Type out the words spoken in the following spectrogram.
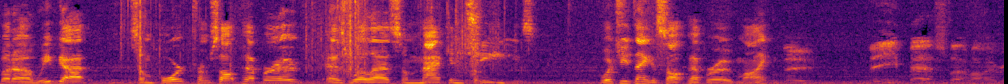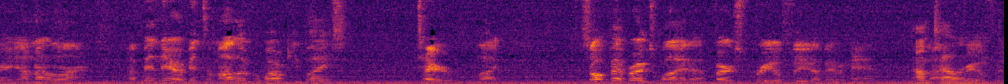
But uh we've got some pork from Salt Pepper Oak as well as some mac and cheese. What do you think of Salt Pepper Oak, Mike? Dude, the best stuff I've ever ate. I'm not lying. I've been there. I've been to my local barbecue place. Terrible. Like Salt Pepper Oak's probably the first real food I've ever had. I'm Like, telling real you. food.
